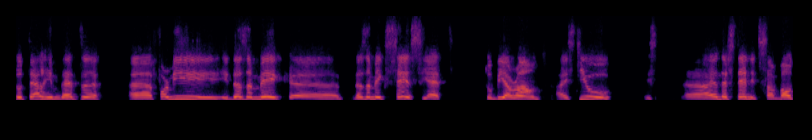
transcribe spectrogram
to tell him that uh, uh, for me it doesn't make doesn't make sense yet to be around. I still uh, I understand it's about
